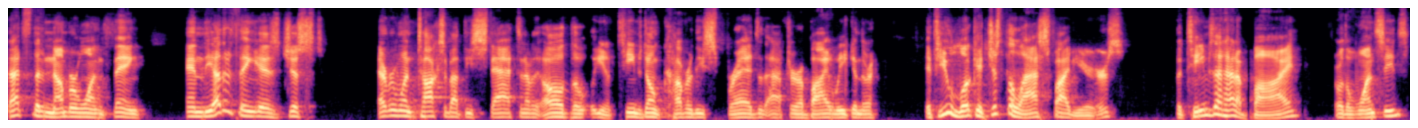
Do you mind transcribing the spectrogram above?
that's the number one thing. And the other thing is just everyone talks about these stats and everything. Oh, the you know teams don't cover these spreads after a bye week, and they're if you look at just the last five years, the teams that had a bye or the one seeds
